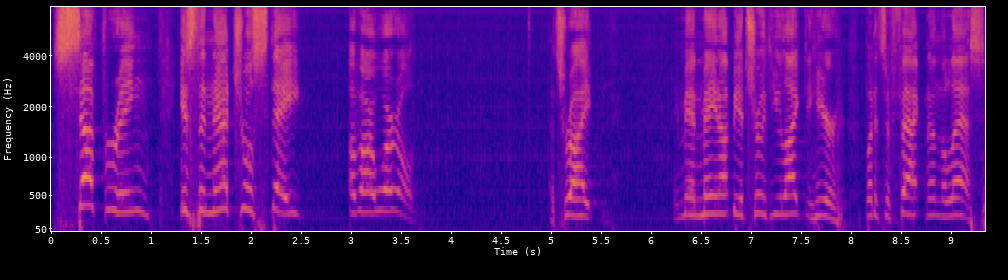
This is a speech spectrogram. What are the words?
Suffering is the natural state of our world. That's right. Amen. May not be a truth you like to hear, but it's a fact nonetheless.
